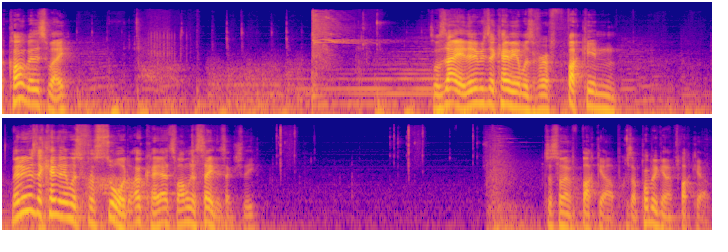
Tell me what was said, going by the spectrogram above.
I can't go this way. So Zay, the only reason I came here was for a fucking... The only reason I came here was for a sword. Okay, that's why I'm going to say this, actually. Just so I don't fuck it up. Because I'm probably going to fuck it up.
